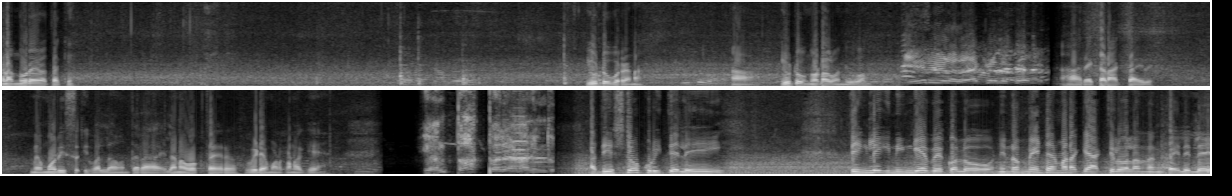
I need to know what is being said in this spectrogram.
ಅಣ್ಣ ನೂರೈವತ್ತಕ್ಕೆ. ಯೂಟ್ಯೂಬರ್ ಅಣ್ಣ. ಹಾಂ ಯೂಟ್ಯೂಬ್ ನೋಡಲ್ವ ನೀವು? ಹಾ ರೆಕಾರ್ಡ್ ಆಗ್ತಾ ಇದೆ. ಮೆಮೊರೀಸ್ ಇವೆಲ್ಲ ಒಂಥರ ಎಲ್ಲನೋ ಹೋಗ್ತಾ ಇರೋ ವಿಡಿಯೋ ಮಾಡ್ಕೊಳಕ್ಕೆ ಅದೆಷ್ಟೋ ಕುಡಿತೇಲಿ ತಿಂಗ್ಳಿಗೆ ನಿಂಗೆ ಬೇಕಲ್ಲೋ ನಿನ್ನ ಮೇಂಟೈನ್ ಮಾಡಕ್ಕೆ ಆಗ್ತಿಲ್ವಲ್ಲ ನನ್ನ ಕೈಲಿ ಲೇ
